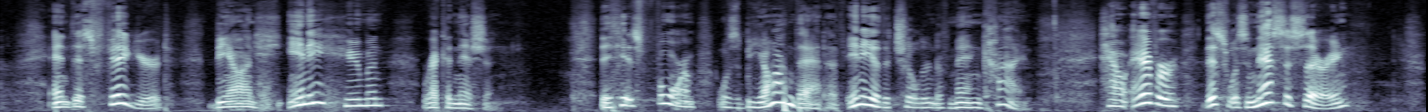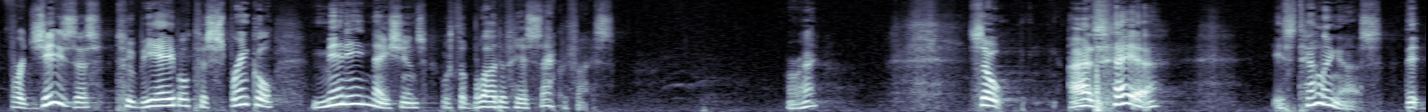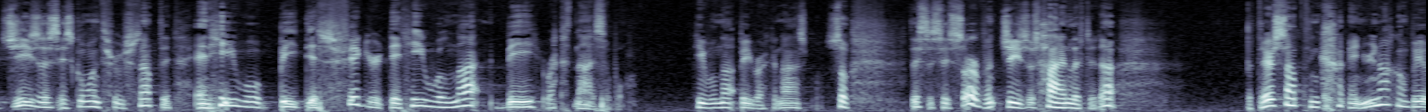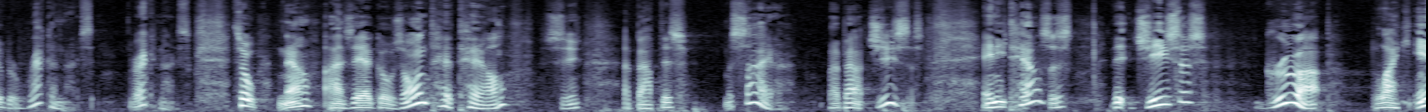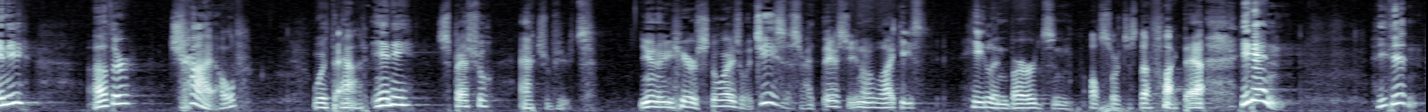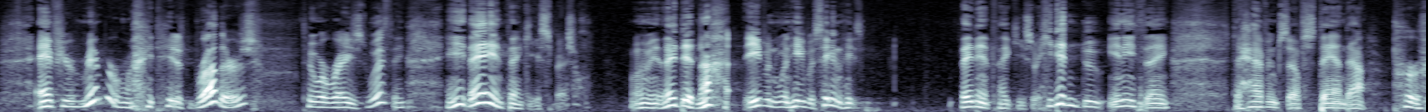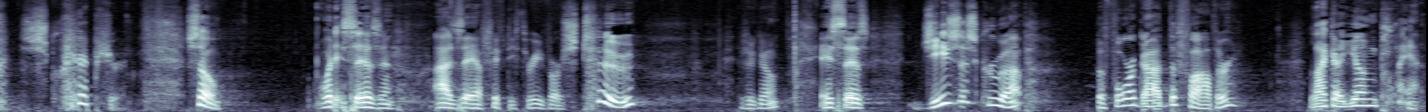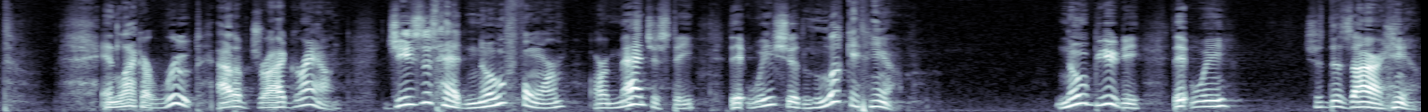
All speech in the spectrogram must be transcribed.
and disfigured beyond any human recognition that his form was beyond that of any of the children of mankind. However, this was necessary for Jesus to be able to sprinkle many nations with the blood of his sacrifice. All right? So, Isaiah is telling us that Jesus is going through something and he will be disfigured, that he will not be recognizable. He will not be recognizable. So, this is his servant, Jesus, high and lifted up. But there's something, and you're not going to be able to recognize it. Recognize. It. So now Isaiah goes on to tell, see, about this Messiah, about Jesus. And he tells us that Jesus grew up like any other child without any special attributes. You know, you hear stories with Jesus right there, you know, like he's healing birds and all sorts of stuff like that. He didn't. He didn't. And if you remember right, his brothers who were raised with him, he, they didn't think he's special. I mean, they did not. Even when he was healing, he's, they didn't think he he's He didn't do anything to have himself stand out per Scripture. So, what it says in Isaiah 53, verse 2, as we go, it says, Jesus grew up before God the Father like a young plant and like a root out of dry ground. Jesus had no form or majesty that we should look at him, no beauty that we should desire him.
